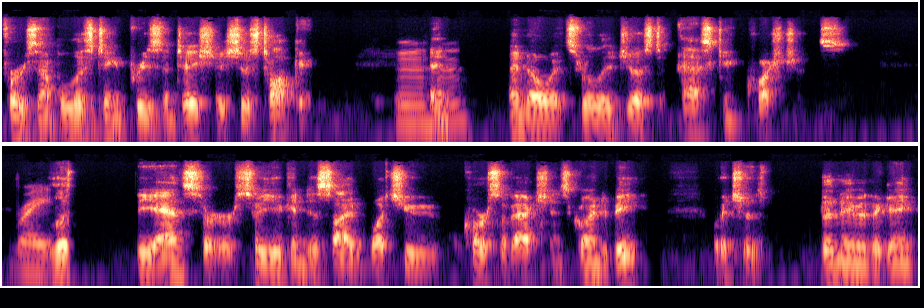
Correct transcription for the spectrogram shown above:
for example, listing and presentation is just talking. Mm-hmm. And I know it's really just asking questions. Right. Listen the answer so you can decide what your course of action is going to be, which is the name of the game.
